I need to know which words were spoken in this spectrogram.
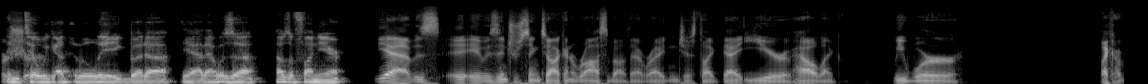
Until sure. we got to the league. But uh, yeah, that was a that was a fun year. Yeah, it was it was interesting talking to Ross about that, right? And just like that year of how like we were like a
